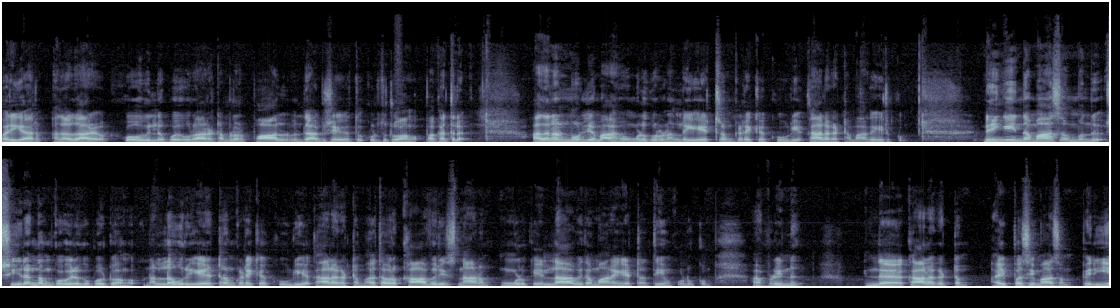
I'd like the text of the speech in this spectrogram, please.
பரிகாரம் அதாவது கோவிலில் போய் ஒரு அரை டம்ளர் பால் வந்து அபிஷேகத்துக்கு கொடுத்துட்டு வாங்க பக்கத்தில். அதனால் மூலியமாக உங்களுக்கு ஒரு நல்ல ஏற்றம் கிடைக்கக்கூடிய காலகட்டமாக இருக்கும். நீங்கள் இந்த மாதம் வந்து ஸ்ரீரங்கம் கோவிலுக்கு போயிட்டு வாங்க. நல்ல ஒரு ஏற்றம் கிடைக்கக்கூடிய காலகட்டம். அது தவிர காவிரி ஸ்நானம் உங்களுக்கு எல்லா விதமான ஏற்றத்தையும் கொடுக்கும். அப்படின்னு இந்த காலகட்டம் ஐப்பசி மாதம் பெரிய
